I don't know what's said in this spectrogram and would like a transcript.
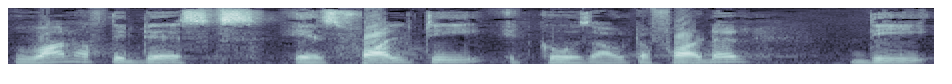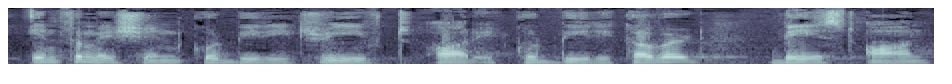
one of the disks is faulty, it goes out of order, the information could be retrieved or it could be recovered based on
